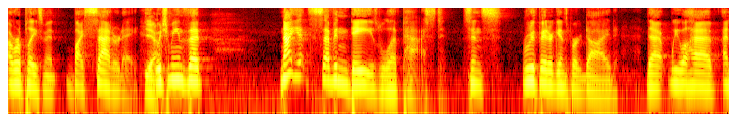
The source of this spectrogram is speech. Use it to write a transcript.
a replacement by Saturday. Yeah. Which means that not yet seven days will have passed since Ruth Bader Ginsburg died that we will have a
